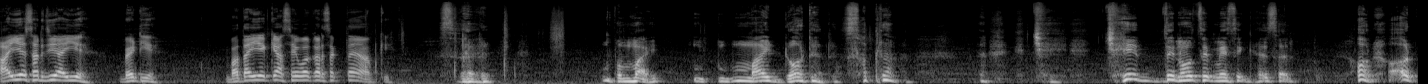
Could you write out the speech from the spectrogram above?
आइए सर जी आइए बैठिए बताइए क्या सेवा कर सकते हैं आपकी? सर माय माय डॉटर सपना। छः छः दिनों से मिसिंग है सर और और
